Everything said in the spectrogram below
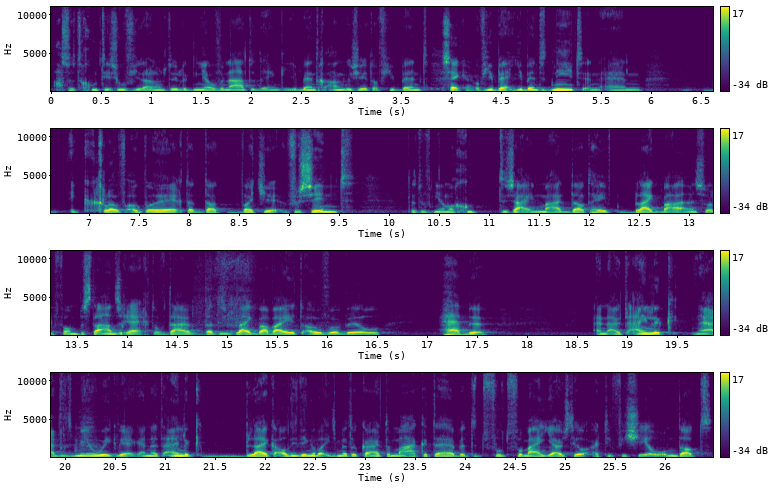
Als het goed is, hoef je daar natuurlijk niet over na te denken. Je bent geëngageerd of je bent Zeker. of je, bent je bent het niet. En, en ik geloof ook wel heel erg dat, dat wat je verzint, dat hoeft niet allemaal goed te zijn, maar dat heeft blijkbaar een soort van bestaansrecht. Of daar, dat is blijkbaar waar je het over wil hebben. En uiteindelijk, nou ja, dat is meer hoe ik werk. En uiteindelijk blijken al die dingen wel iets met elkaar te maken te hebben. Het voelt voor mij juist heel artificieel om dat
